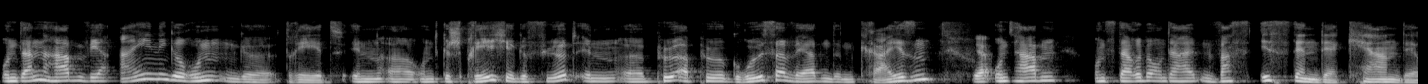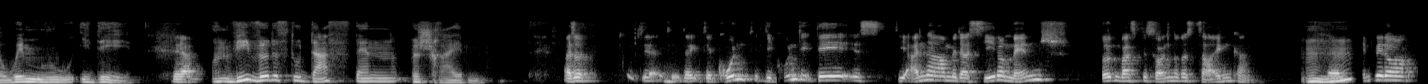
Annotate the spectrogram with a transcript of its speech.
Und dann haben wir einige Runden gedreht in, äh, und Gespräche geführt in äh, peu à peu größer werdenden Kreisen ja. und haben uns darüber unterhalten, was ist denn der Kern der Wimru-Idee? Ja. Und wie würdest du das denn beschreiben? Also der, der, der Grund, die Grundidee ist die Annahme, dass jeder Mensch irgendwas Besonderes zeigen kann. Mhm. Ähm, entweder,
